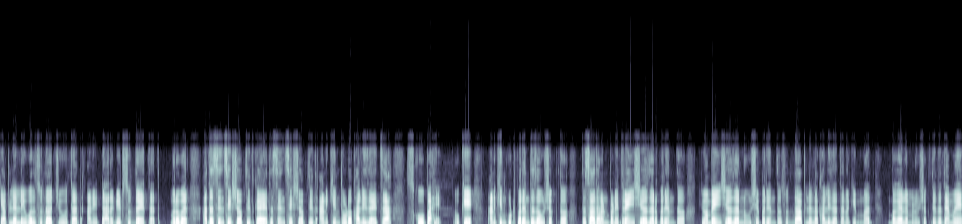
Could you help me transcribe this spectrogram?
की आपल्या लेवल सुद्धा अचीव होतात आणि टार्गेट सुद्धा येतात. बरोबर? आता सेन्सेक्सच्या बाबतीत काय आहे? तर सेन्सेक्सच्या बाबतीत आणखीन थोडं खाली जायचा स्कोप आहे. ओके आणखीन कुठपर्यंत जाऊ शकतं? तर साधारणपणे त्र्याऐंशी हजार पर्यंत किंवा ब्याऐंशी हजार नऊशे पर्यंत सुद्धा आपल्याला खाली जाताना किंमत बघायला मिळू शकते. तर त्यामुळे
